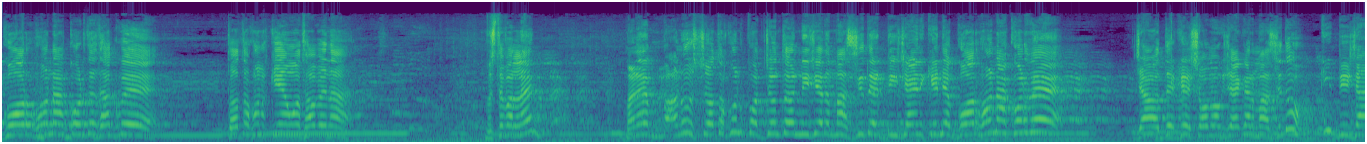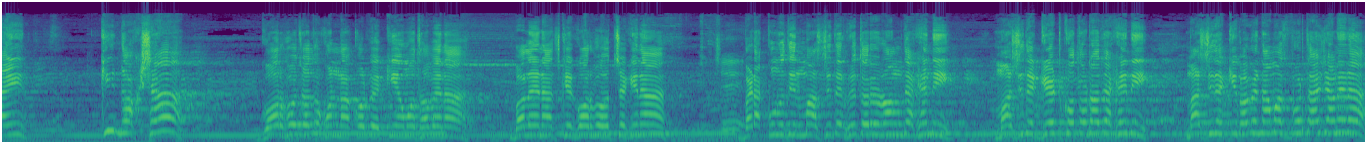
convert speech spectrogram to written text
গর্ব না করতে থাকবে, ততক্ষণ কিয়ামত হবে না। বুঝতে পারলেন? মানে মানুষ যতক্ষণ পর্যন্ত নিজের মসজিদের ডিজাইনকে নিয়ে গর্ব না করবে, যাও দেখে সমক জায়গার মসজিদ। ও কি ডিজাইন, কি নকশা। গর্ব যতক্ষণ না করবে, কিয়ামত হবে না। বলেন আজকে গর্ব হচ্ছে কিনা? বেটা, কোনোদিন মসজিদের ভিতরে রং দেখেনি। মসজিদের গেট কতটা দেখেনি? মসজিদে কীভাবে নামাজ পড়তে হয় জানে না।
